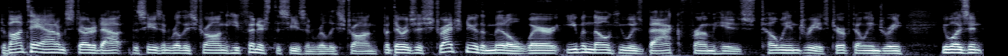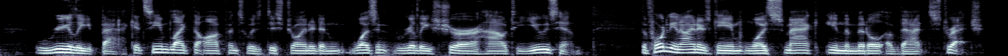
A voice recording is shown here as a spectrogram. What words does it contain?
Davante Adams started out the season really strong. He finished the season really strong, but there was a stretch near the middle where even though he was back from his toe injury, his turf toe injury, he wasn't really back. It seemed like the offense was disjointed and wasn't really sure how to use him. The 49ers game was smack in the middle of that stretch.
